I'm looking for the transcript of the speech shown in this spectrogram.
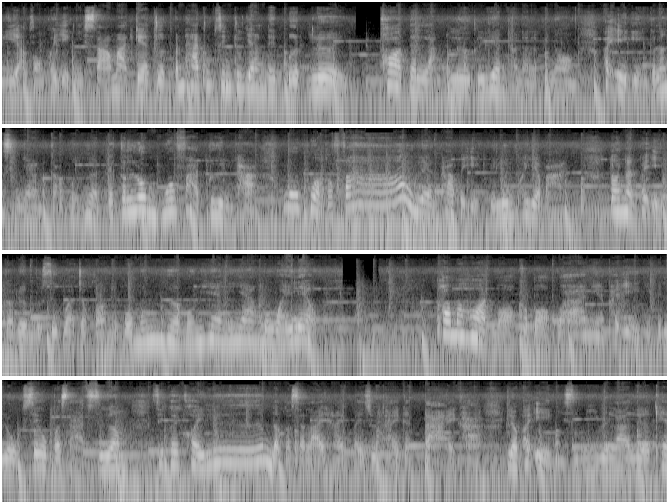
ริยะของพระเอกนี่สามารถแก้โจทย์ปัญหาทุกสิ่งทุกอย่างได้เบิดเลย พอแต่หลังเลิกเรียนเท่านั้นละพี่น้อง พระเอกเองกำลังสิญญางกับมือเหือน แต่ก็ล่มหัวฟาดพื้นค่ะมู่พวกก็ฟ้าวแลนพาพระเอกไปโรงพยาบาล ตอนนั้นพระเอกก็เริ่มรู้สึกว่าเจ้าของเนี่ยบ่มึงเหือบ่มีแหงนี่ยางบ่ไว้แล้ว พอมาหอดหมอก็บอกว่าเนี่ยพระเอกนี่เป็นโรคเซลล์ประสาทเสื่อมสิค่อยๆลืม แล้วก็สลายหายไปสุดท้ายก็ตายค่ะ แล้วพระเอกนี่สิมีเวลาเหลือแค่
